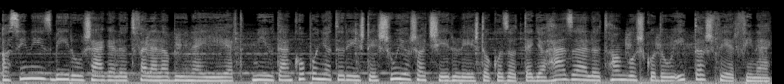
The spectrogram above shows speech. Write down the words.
A színész bíróság előtt felel a bűneiért, miután koponyatörést és súlyos agysérülést okozott egy a háza előtt hangoskodó ittas férfinek.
